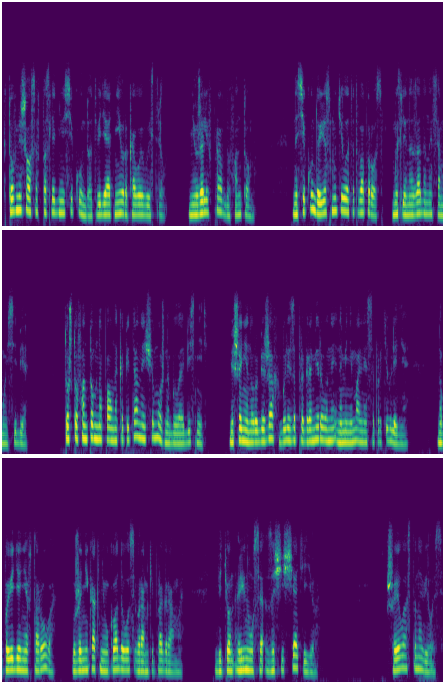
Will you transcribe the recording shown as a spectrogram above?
Кто вмешался в последнюю секунду, отведя от нее роковой выстрел? Неужели вправду фантом? На секунду ее смутил этот вопрос, мысленно заданный самой себе. То, что фантом напал на капитана, еще можно было объяснить. Мишени на рубежах были запрограммированы на минимальное сопротивление, но поведение второго уже никак не укладывалось в рамки программы. Ведь он ринулся защищать ее. Шейла остановилась.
